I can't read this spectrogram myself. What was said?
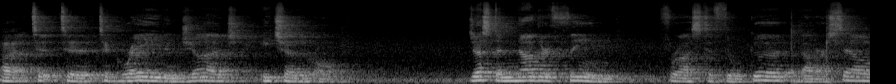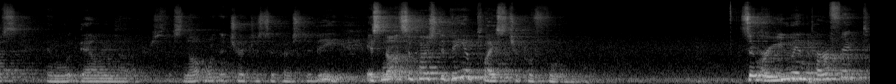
uh, to, to, to grade and judge each other on. Just another thing for us to feel good about ourselves and look down on others. That's not what the church is supposed to be. It's not supposed to be a place to perform. So, are you imperfect?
